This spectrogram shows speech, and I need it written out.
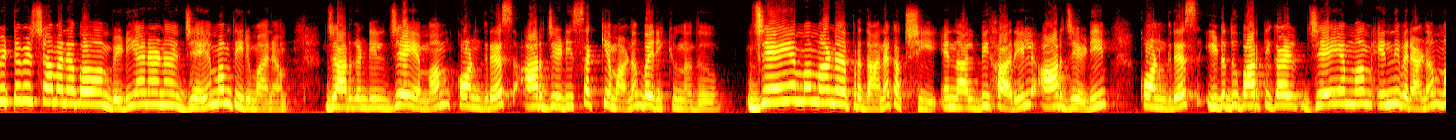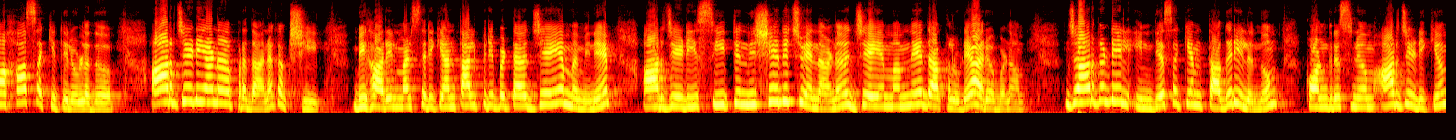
വിട്ടുവീഴ്ച മനോഭാവം വെടിയാനാണ് ജെ എം എം തീരുമാനം. ജാർഖണ്ഡിൽ J M M Congress R J D സഖ്യമാണ് ഭരിക്കുന്നത്. ജെ എം എം ആണ് പ്രധാന കക്ഷി. എന്നാൽ ബീഹാറിൽ ആർ ജെ ഡി കോൺഗ്രസ് ഇടതു പാർട്ടികൾ ജെ എം എം എന്നിവരാണ് മഹാസഖ്യത്തിലുള്ളത്. ആർ ജെ ഡി ആണ് പ്രധാന കക്ഷി. ബീഹാറിൽ മത്സരിക്കാൻ താല്പര്യപ്പെട്ട ജെ എം എമ്മിനെ ആർ ജെ ഡി സീറ്റ് നിഷേധിച്ചു എന്നാണ് ജെ എം എം നേതാക്കളുടെ ആരോപണം. ജാർഖണ്ഡിൽ ഇന്ത്യ സഖ്യം തകരില്ലെന്നും കോൺഗ്രസിനും ആർ ജെ ഡിക്കും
